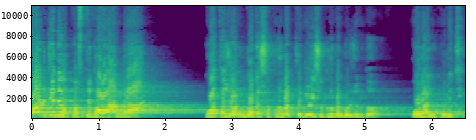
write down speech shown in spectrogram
মসজিদে উপস্থিত হওয়া আমরা কতজন গত শুক্রবার থেকে এই শুক্রবার পর্যন্ত কোরআন পড়েছি?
